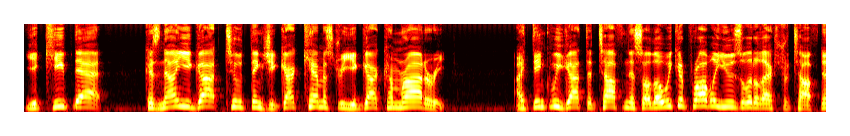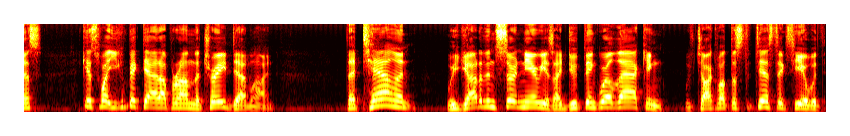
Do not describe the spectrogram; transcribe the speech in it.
You keep that because now you got two things. You got chemistry, you got camaraderie. I think we got the toughness, although we could probably use a little extra toughness. Guess what? You can pick that up around the trade deadline. The talent, we got it in certain areas. I do think we're lacking. We've talked about the statistics here with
